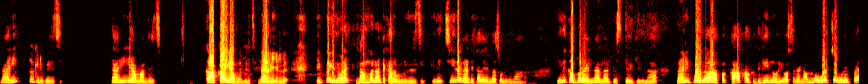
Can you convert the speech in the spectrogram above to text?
நரி தூக்கிட்டு போயிருச்சு. நரி ஏமாந்துருச்சு. காக்கா ஏமாந்துருச்சு. நரி இல்லை. இப்போ இதோட நம்ம நாட்டு கதை முடிஞ்சிருச்சு. இது சீன நாட்டு கதை என்ன சொல்லுதுன்னா இதுக்கப்புறம் என்னென்ன ட்விஸ்ட் வைக்குதுன்னா நரி போதா அப்போ காக்காவுக்கு திடீர்னு ஒரு யோசனை. நம்ம உழைச்ச உழைப்ப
